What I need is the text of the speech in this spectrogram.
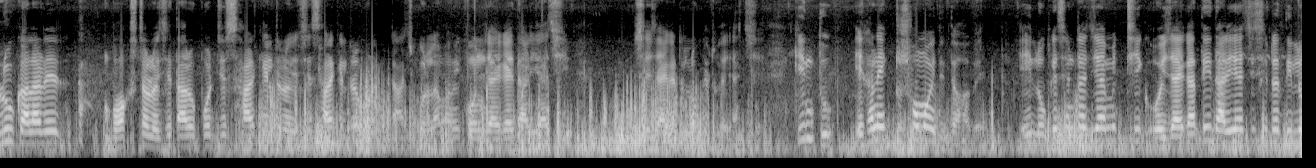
ব্লু কালারের বক্সটা রয়েছে, তার উপর যে সার্কেলটা রয়েছে সার্কেলটার উপর টাচ করলাম, আমি কোন জায়গায় দাঁড়িয়ে আছি, সেই জায়গাটা লোকেট হয়ে যাচ্ছে। কিন্তু এখানে একটু সময় দিতে হবে। এই লোকেশনটা যে আমি ঠিক ওই জায়গাতেই দাঁড়িয়ে আছি, সেটা দিল,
